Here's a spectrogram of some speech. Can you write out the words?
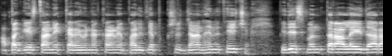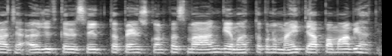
આ પાકિસ્તાની કાર્યવાહીના કારણે ભારતીય પક્ષે જાનહાની થઈ છે. વિદેશ મંત્રાલય દ્વારા આયોજિત કરેલ સંયુક્ત પ્રેસ કોન્ફરન્સમાં આ અંગે મહત્વપૂર્ણ માહિતી આપવામાં આવી હતી.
